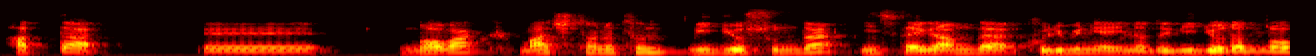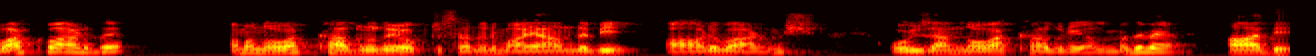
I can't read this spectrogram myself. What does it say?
hatta e, Novak maç tanıtım videosunda Instagram'da kulübün yayınladığı videoda Novak vardı. Ama Novak kadroda yoktu. Sanırım ayağında bir ağrı varmış. O yüzden Novak kadroya alınmadı ve Adem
